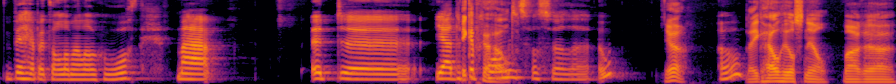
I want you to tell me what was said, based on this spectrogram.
we hebben het allemaal al gehoord. Maar het, eh, ja, de Ik performance was wel, eh, oh, ja. oh. Nee, ik huil heel snel. Maar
